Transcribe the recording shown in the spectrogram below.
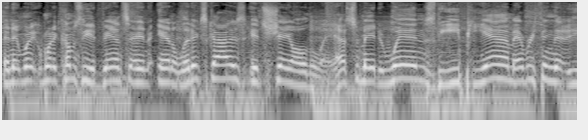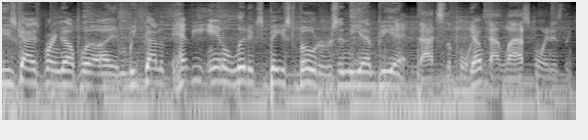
And then when, it, when it comes to the advanced an- analytics guys, it's Shai all the way. Estimated wins, the EPM, everything that these guys bring up. Uh, and we've got heavy analytics-based voters in the NBA. That's the point. Yep. That last point is the key.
